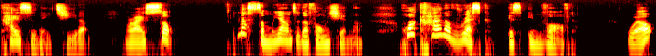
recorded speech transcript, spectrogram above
开始累积了。Alright, so 那什么样子的风险呢？What kind of risk is involved? Well,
